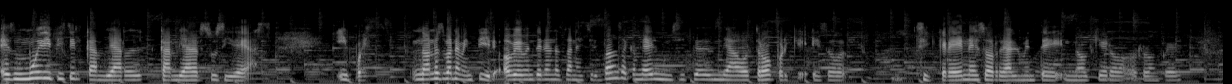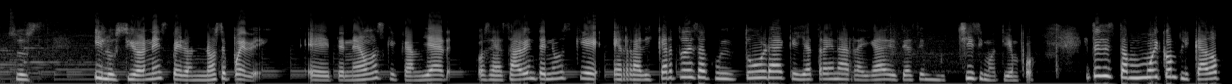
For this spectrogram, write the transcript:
es muy difícil cambiar, cambiar sus ideas y pues no nos van a mentir, obviamente no nos van a decir, vamos a cambiar el municipio de un día a otro, porque eso, si creen eso, realmente no quiero romper sus ilusiones, pero no se puede. Eh, tenemos que cambiar, o sea, saben, tenemos que erradicar toda esa cultura que ya traen arraigada desde hace muchísimo tiempo. Entonces está muy complicado,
